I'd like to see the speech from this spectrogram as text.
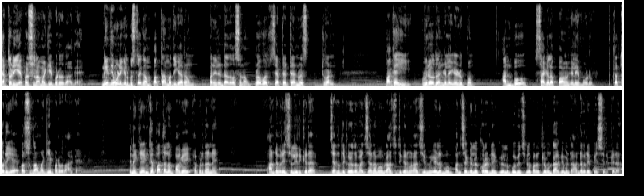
கர்த்தருடைய பரிசுநாம மகிப்படுவதாக நீதிமொழிகள் புஸ்தகம் பத்தாம் அதிகாரம் பன்னிரெண்டாவது வசனம் Proverbs chapter ten verse twelve பகை விரோதங்களை எழுப்பும் அன்பு சகல பாவங்களே மூடும். கர்த்தருடைய பரிசுநாம மகிப்படுவதாக இன்னைக்கு எங்கே பார்த்தாலும் பகை அப்படிதானே ஆண்டவரே சொல்லியிருக்கிறார் ஜனத்துக்கு விரோதமாக ஜனமும் ராஜ்யத்துக்கு விரோதமாக ராஜ்யமும் எலும்பும் பஞ்சங்களும் குறை நோய்களும் பூமி பலத்தில் உண்டாகும் என்று ஆண்டவரே பேசியிருக்கிறார்.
